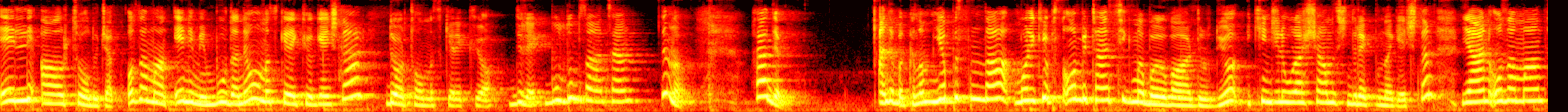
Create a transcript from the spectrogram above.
56 olacak. O zaman N'imin burada ne olması gerekiyor gençler? 4 olması gerekiyor. Direkt buldum zaten. Değil mi? Hadi. Hadi bakalım. Yapısında molekül yapısında 11 tane sigma bağı vardır diyor. İkinciyle uğraşacağımız için direkt buna geçtim. Yani o zaman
